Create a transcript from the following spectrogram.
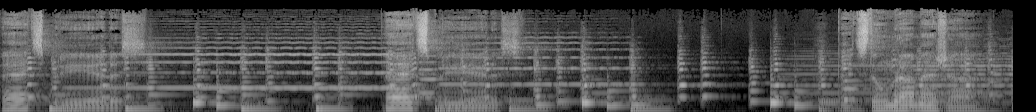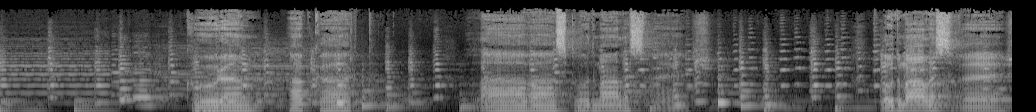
pēc priedes, pēc priedes, pēc stumbrā mežā, kuram apkārt lāvās pludmales vērš, pludmales vērš.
